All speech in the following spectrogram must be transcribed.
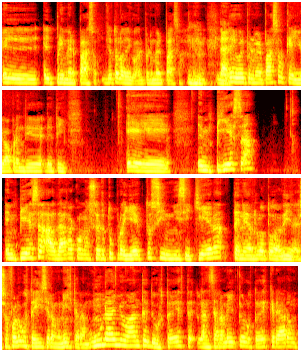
el, el primer paso? Yo te lo digo, el primer paso. Yo te digo el primer paso que yo aprendí de ti eh, empieza empieza a dar a conocer tu proyecto sin ni siquiera tenerlo todavía. Eso fue lo que ustedes hicieron en Instagram. Un año antes de ustedes lanzar Maker, ustedes crearon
